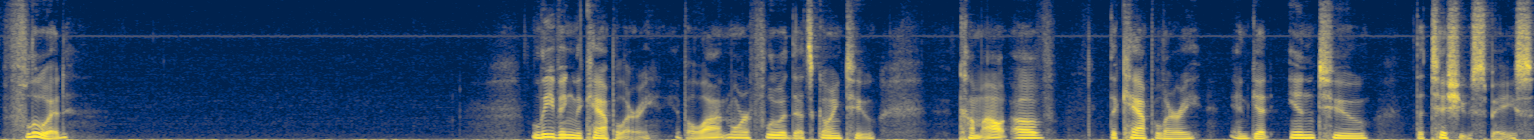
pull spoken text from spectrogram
fluid leaving the capillary. You have a lot more fluid that's going to come out of the capillary and get into the tissue space.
